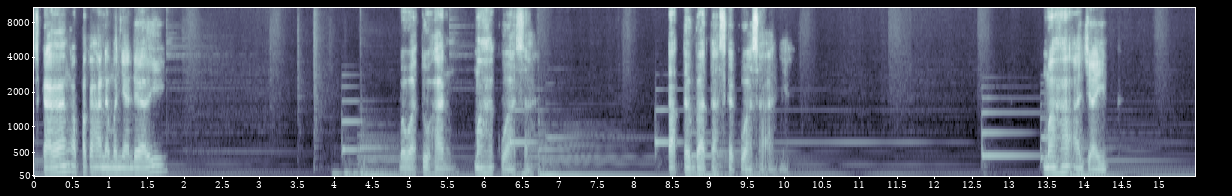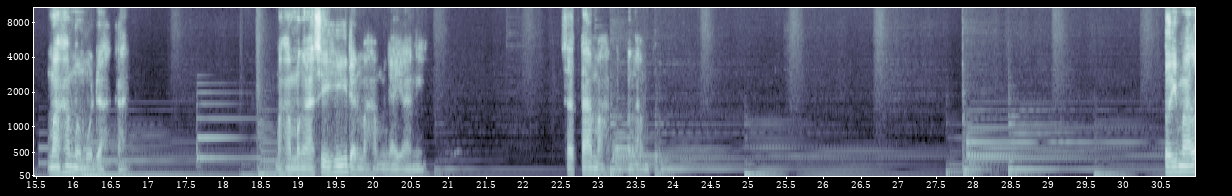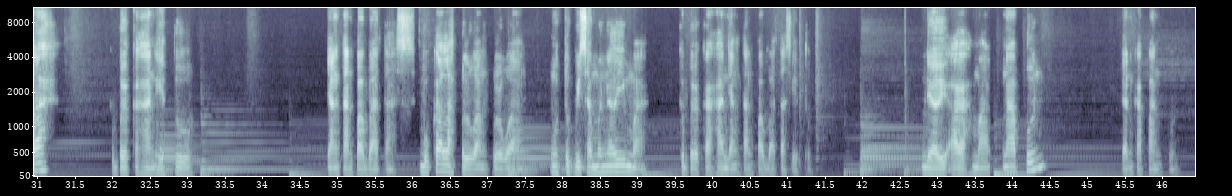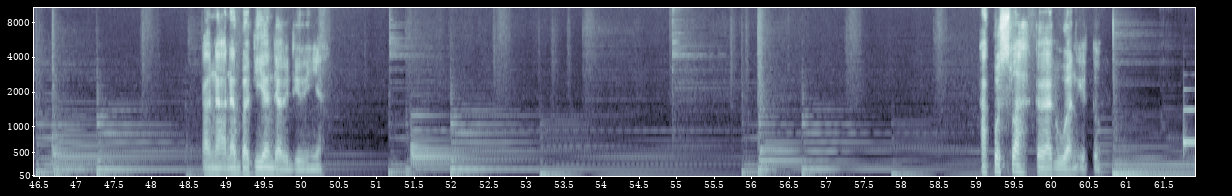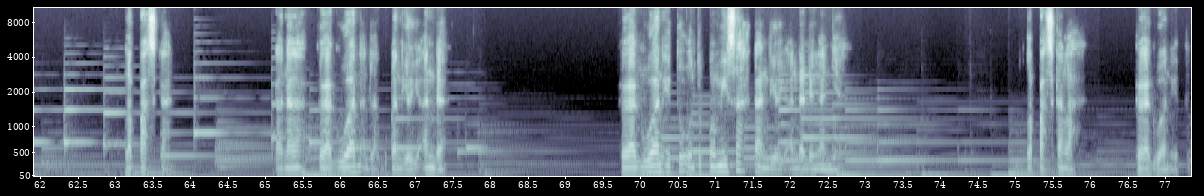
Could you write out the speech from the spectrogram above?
Sekarang apakah Anda menyadari bahwa Tuhan Maha Kuasa, tak terbatas kekuasaannya. Maha ajaib, maha memudahkan, maha mengasihi dan maha menyayangi, serta maha pengampun. Terimalah keberkahan itu yang tanpa batas. Bukalah peluang-peluang untuk bisa menerima keberkahan yang tanpa batas itu. Dari arah mana pun dan kapan pun. Karena ada bagian dari dirinya. Hapuslah keraguan itu. Lepaskan. Karena keraguan adalah bukan diri Anda. Keraguan itu untuk memisahkan diri Anda dengannya. Lepaskanlah keraguan itu.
